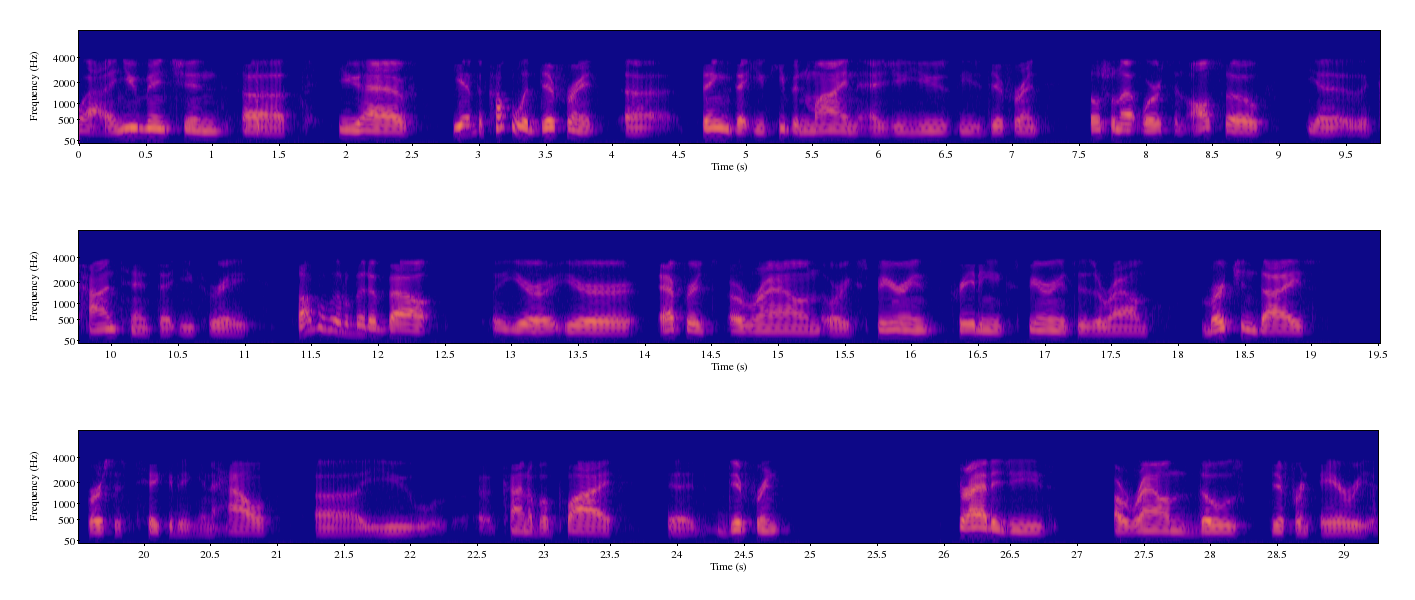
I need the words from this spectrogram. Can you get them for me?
Wow, and you mentioned uh, you have you have a couple of different uh, things that you keep in mind as you use these different social networks and also you know, the content that you create. Talk a little bit about your your efforts around or experience creating experiences around merchandise versus ticketing and how uh, you uh, kind of apply uh, different strategies around those different areas.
